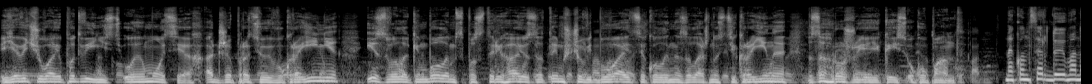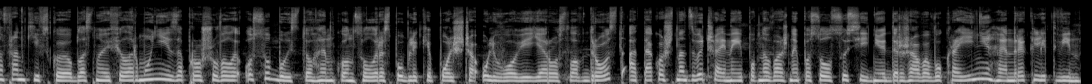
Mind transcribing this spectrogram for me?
Я відчуваю подвійність у емоціях, адже працюю в Україні і з великим болем спостерігаю за тим, що відбувається, коли незалежності країни загрожує якийсь окупант. На концерт до Івано-Франківської обласної філармонії запрошували особисто генконсул Республіки Польща у Львові Ярослав Дрозд, а також надзвичайний і повноважний посол сусідньої держави в Україні Генрик Літвін.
